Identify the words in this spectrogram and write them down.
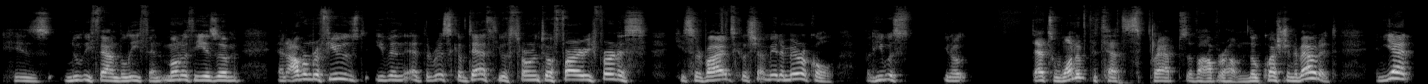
his newly found belief in monotheism. And Avram refused, even at the risk of death. He was thrown into a fiery furnace. He survived because Hashem made a miracle. But he was, you know, that's one of the tests, perhaps, of Avraham, no question about it. And yet,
